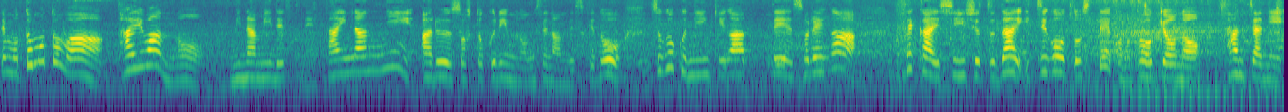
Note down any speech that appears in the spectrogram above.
でもともとは台湾の南ですね。台南にあるソフトクリームのお店なんですけどすごく人気があってそれが世界進出第1号としてこの東京の三茶に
